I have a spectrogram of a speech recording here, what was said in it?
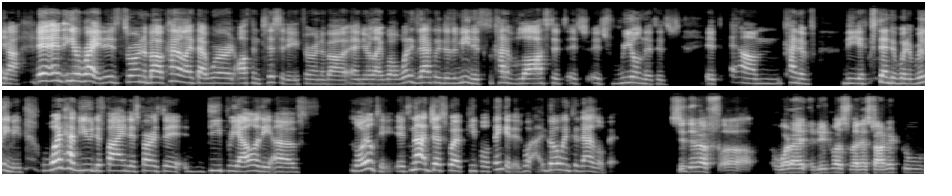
Yeah. yeah. And, you're right. It's thrown about kind of like that word authenticity thrown about, and you're like, well, what exactly does it mean? It's kind of lost its its its realness. It's it's um kind of the extent of what it really means. What have you defined as far as the deep reality of loyalty. It's not just what people think it is. Well, go into that a little bit. See, there are uh, what I did was when I started to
